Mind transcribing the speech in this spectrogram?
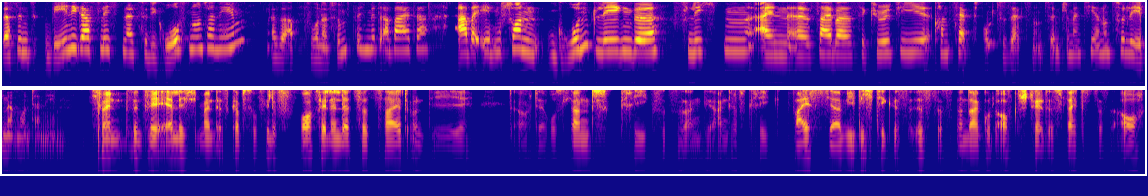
Das sind weniger Pflichten als für die großen Unternehmen, also ab 250 Mitarbeiter, aber eben schon grundlegende Pflichten, ein äh, Cyber Security Konzept umzusetzen und zu implementieren und zu leben im Unternehmen. Ich meine, sind wir ehrlich, ich meine, es gab so viele Vorfälle in letzter Zeit und die auch der Russlandkrieg, sozusagen der Angriffskrieg, weiß ja, wie wichtig es ist, dass man da gut aufgestellt ist. Vielleicht ist das auch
